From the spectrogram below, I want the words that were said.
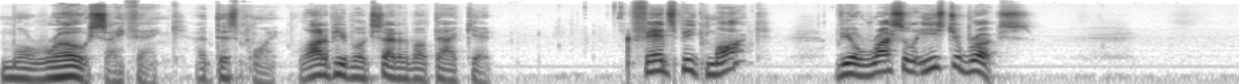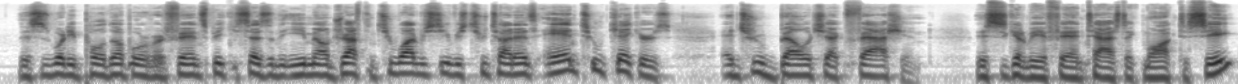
morose, I think, at this point. A lot of people excited about that kid. Fanspeak Mark via Russell Easterbrooks. This is what he pulled up over at Fanspeak. He says in the email, drafting two wide receivers, two tight ends, and two kickers in true Belichick fashion. This is going to be a fantastic mock to see.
